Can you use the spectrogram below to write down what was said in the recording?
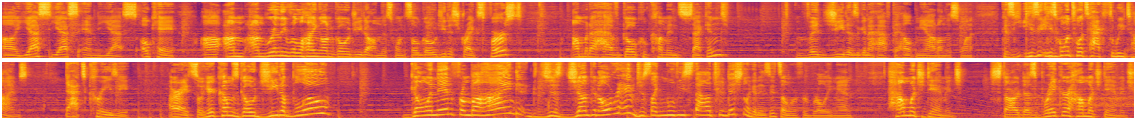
Uh, yes, yes, and yes. Okay, uh, I'm, I'm really relying on Gogeta on this one. So Gogeta strikes first. I'm going to have Goku come in second. Vegeta's going to have to help me out on this one. Because he's, he's going to attack three times. That's crazy. Alright, so here comes Gogeta Blue. Going in from behind, just jumping over him, just like movie style tradition. Look at this, it's over for Broly, man. How much damage? Stardust Breaker, how much damage?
